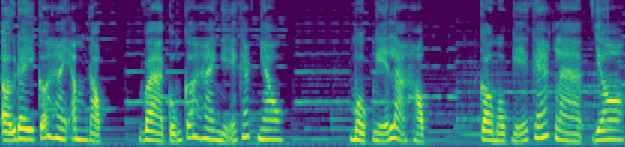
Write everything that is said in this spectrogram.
ở đây có hai âm đọc và cũng có hai nghĩa khác nhau. Một nghĩa là học, còn một nghĩa khác là do,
